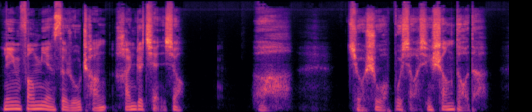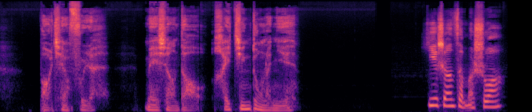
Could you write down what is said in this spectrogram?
林芳面色如常，含着浅笑：“啊，就是我不小心伤到的，抱歉，夫人，没想到还惊动了您。”医生怎么说？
